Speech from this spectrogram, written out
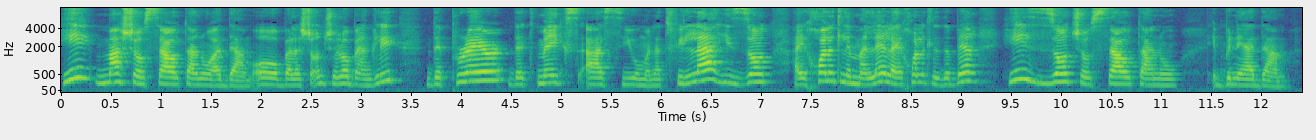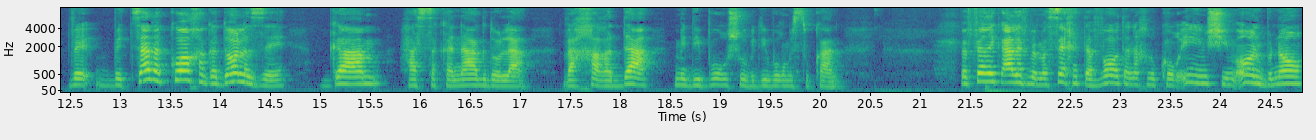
היא מה שעושה אותנו אדם, או בלשון שלו באנגלית, The prayer that makes us human. התפילה היא זאת, היכולת למלל, היכולת לדבר, היא זאת שעושה אותנו בני אדם. ובצד הכוח הגדול הזה, גם הסכנה הגדולה והחרדה מדיבור שהוא בדיבור מסוכן. בפרק א' במסכת אבות אנחנו קוראים שמעון בנו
